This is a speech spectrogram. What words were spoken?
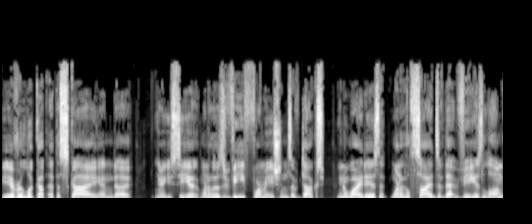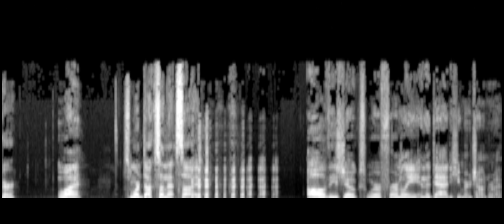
You ever look up at the sky and uh, you know you see a, one of those V formations of ducks? You know why it is that one of the sides of that V is longer? Why? There's more ducks on that side. All of these jokes were firmly in the dad humor genre.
